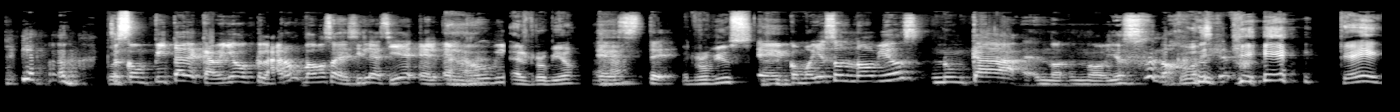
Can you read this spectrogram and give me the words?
Pues, su compita de cabello claro, vamos a decirle así, el, el rubio. El rubio. Este. Rubius. Eh, como ellos son novios, nunca. novios. No. ¿Qué? ¿Qué?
